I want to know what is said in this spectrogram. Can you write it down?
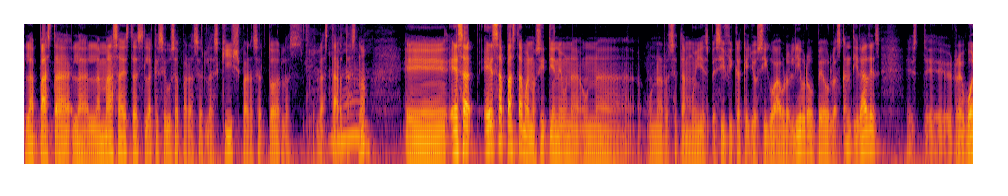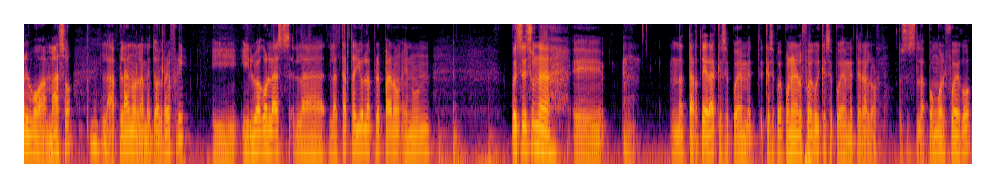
La pasta, la, la masa esta es la que se usa para hacer las quiche, para hacer todas las, las tartas, Ah. ¿no? Eh, esa, esa pasta, bueno, sí tiene una, una, una receta muy específica que yo sigo, abro el libro, veo las cantidades, este, revuelvo, amaso, la aplano, la meto al refri y, y luego las, la, la tarta yo la preparo en un, pues es una, eh, una tartera que se puede que se puede poner al fuego y que se puede meter al horno. Entonces la pongo al fuego,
